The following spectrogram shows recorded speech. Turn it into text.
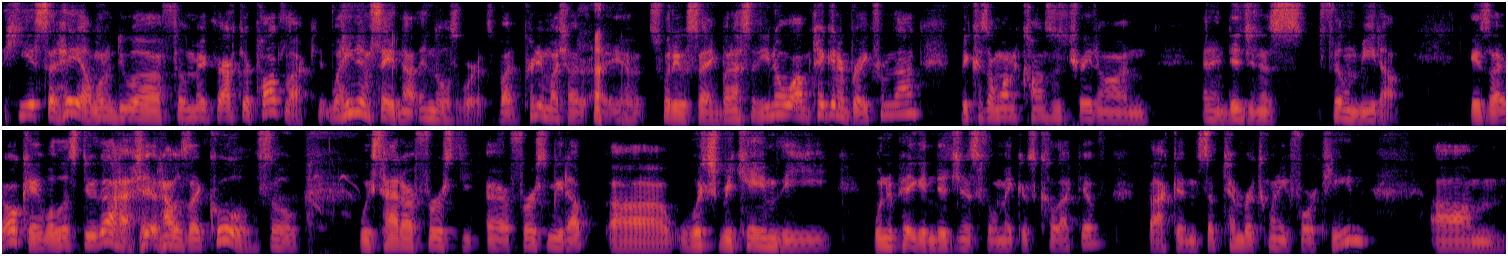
he said hey i want to do a filmmaker actor potluck well he didn't say that in those words but pretty much I, I, that's what he was saying but i said you know what i'm taking a break from that because i want to concentrate on an indigenous film meetup he's like okay well let's do that and i was like cool so we had our first uh, first meetup uh, which became the winnipeg indigenous filmmakers collective back in september 2014 um,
